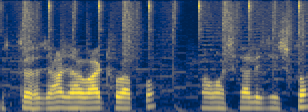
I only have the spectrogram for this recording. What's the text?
इस तरह से जहाँ जहाँ वाइट हो आपको, वहाँ वहाँ चला लीजिए इसको।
